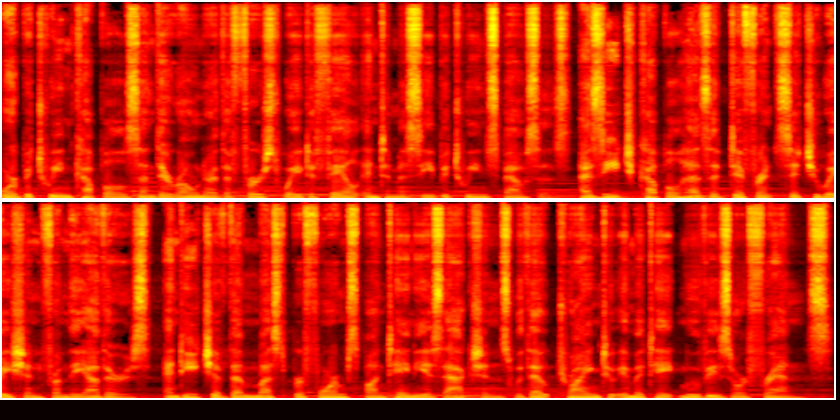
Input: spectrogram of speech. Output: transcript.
or between couples and their own are the first way to fail intimacy between spouses, as each couple has a different situation from the others, and each of them must perform spontaneous actions without trying to imitate movies or friends.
